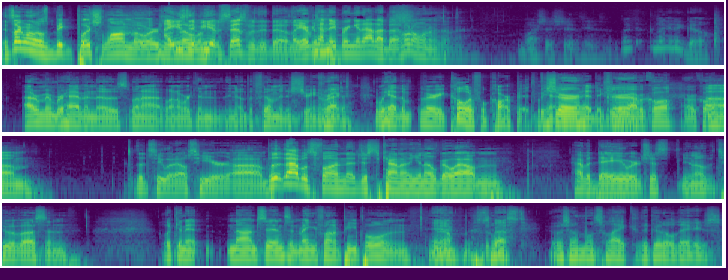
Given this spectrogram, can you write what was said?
it's like one of those big push lawnmowers. I used to be obsessed with it though. Like every time they bring it out, I bet, hold on one second. Watch this shit. Look, look at it go. I remember having those when I when I worked in you know the film industry. and we had Correct. to- We had the very colorful carpet. We had, Sure, we had to sure. clean. I recall. I recall. Um, let's see what else here. Uh, but that was fun. uh, Just to kind of you know go out and have a day where it's just you know the two of us and looking at nonsense and making fun of people and you yeah, know it's the al- best. It was almost like the good old days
